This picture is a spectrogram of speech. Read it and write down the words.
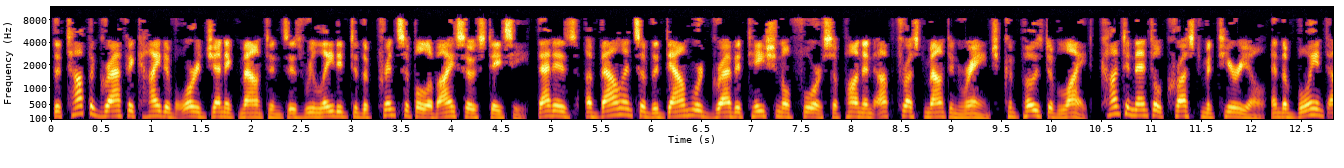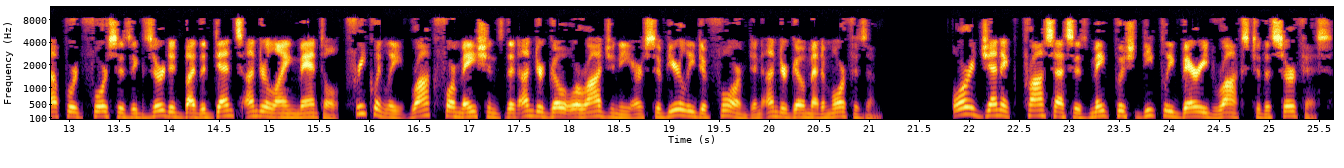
The topographic height of orogenic mountains is related to the principle of isostasy, that is, a balance of the downward gravitational force upon an upthrust mountain range composed of light, continental crust material and the buoyant upward forces exerted by the dense underlying mantle. Frequently, rock formations that undergo orogeny are severely deformed and undergo metamorphism. Orogenic processes may push deeply buried rocks to the surface.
